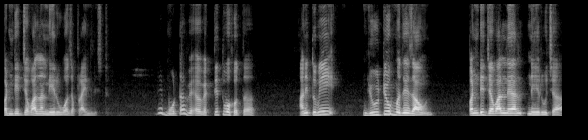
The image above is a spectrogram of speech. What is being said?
Pandit Jawaharlal Nehru was a prime minister हे मोठं व्य व्यक्तित्व होतं. आणि तुम्ही यूट्यूबमध्ये जाऊन पंडित जवाहरलाल नेहरूच्या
